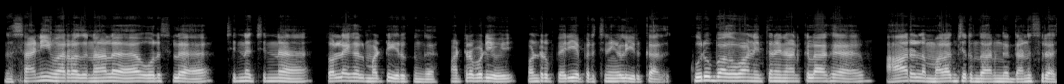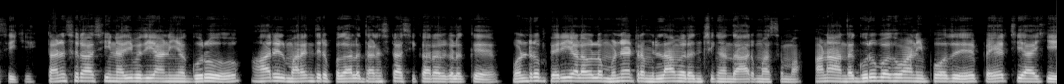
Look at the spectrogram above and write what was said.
இந்த சனி வர்றதுனால ஒரு சில சின்ன சின்ன தொல்லைகள் மட்டும் இருக்குங்க. மற்றபடி ஒன்றும் பெரிய பிரச்சனைகள் இருக்காது. குரு பகவான் இத்தனை நாட்களாக ஆறுல மறைஞ்சிருந்தாருங்க தனுசு ராசிக்கு. தனுசு ராசியின் அதிபதியானிய குரு ஆறில் மறைந்திருப்பதால தனுசு ராசிக்காரர்களுக்கு ஒன்றும் பெரிய அளவுல முன்னேற்றம் இல்லாம இருந்துச்சுங்க அந்த ஆறு மாசமா. ஆனா அந்த குரு பகவான் இப்போது பயிற்சியாகி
